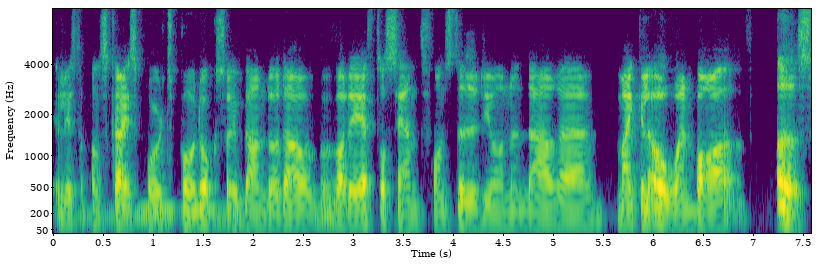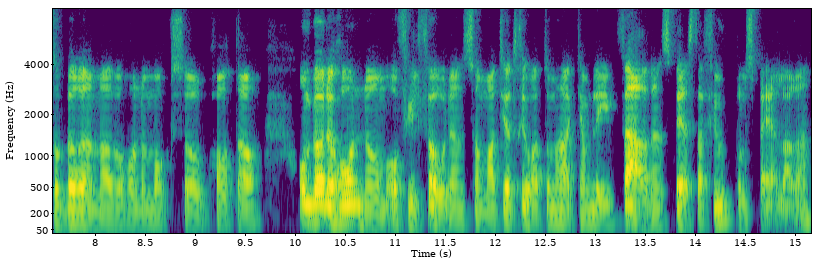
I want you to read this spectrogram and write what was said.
jag lyssnar på en Sky Sports podd också ibland och där var det eftersänt från studion där Michael Owen bara öser beröm över honom också och pratar om både honom och Phil Foden som att jag tror att de här kan bli världens bästa fotbollsspelare.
